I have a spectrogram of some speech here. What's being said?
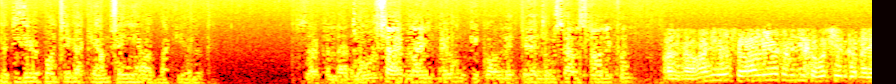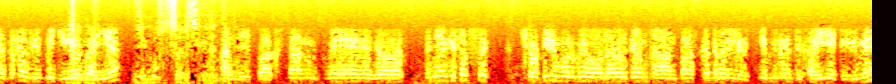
نتیجے میں پہنچے گا کہ ہم صحیح ہیں اور باقی غلط ہیں۔ نور صاحب لائن پہ ان کی کال لیتے ہیں۔ نور صاحب السلام علیکم۔ ہاں جی سوال یہ تھوڑی سی خبر شیئر کرنا چاہتا تھا ابھی جیو پہ آئی ہے جی مختصر ہاں جی پاکستان میں جو دنیا کی سب سے چھوٹی عمر میں او لیول کے امتحان پاس کرنے والی لڑکی ابھی نے دکھائی ہے ٹی وی میں۔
